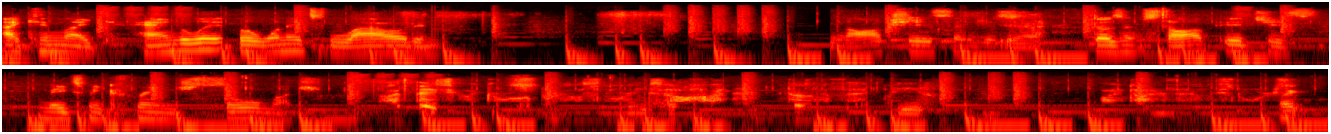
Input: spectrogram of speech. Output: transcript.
I can like handle it, but when it's loud and obnoxious and just Yeah, doesn't stop, it just makes me cringe so much. I basically grew up around snoring, so it doesn't affect me. My entire family snores. Like-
